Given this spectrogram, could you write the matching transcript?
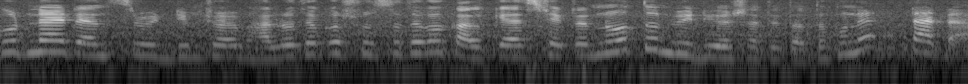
গুড নাইট অ্যান্ড সুইট ডিম। সবাই ভালো থেকো, সুস্থ থেকো। কালকে আসছি একটা নতুন ভিডিওর সাথে। ততক্ষণে টাটা।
